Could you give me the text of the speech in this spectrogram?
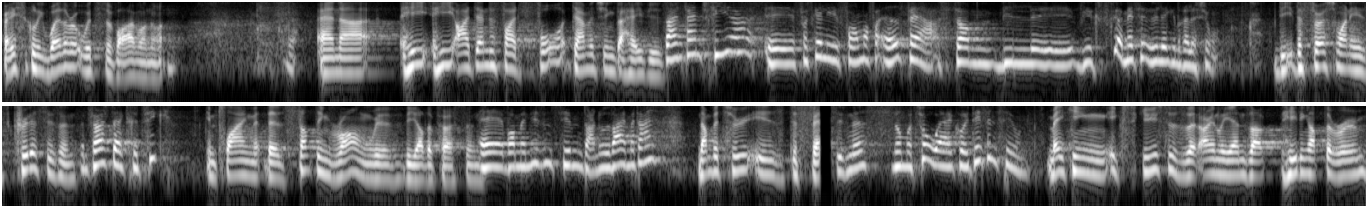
Basically, whether it would survive or not. And uh, he, he identified four damaging behaviors. Så han fandt fire øh, forskellige former for adfærd, som ville, øh, være med til at ødelægge en relation. The, the first one is criticism, Den første er kritik, implying that there's something wrong with the other person. øh, hvor man ligesom siger, der er noget vej med dig. Number two is defensiveness, Nummer to er at gå i defensiven making excuses that only ends up heating up the room,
